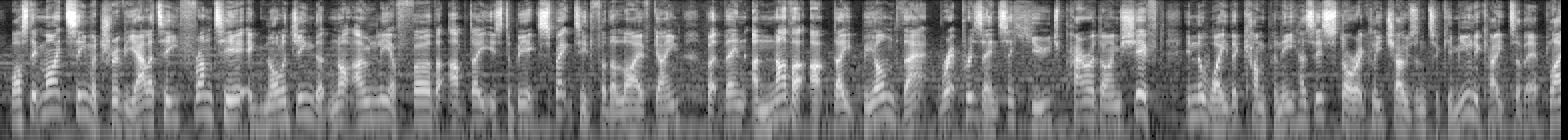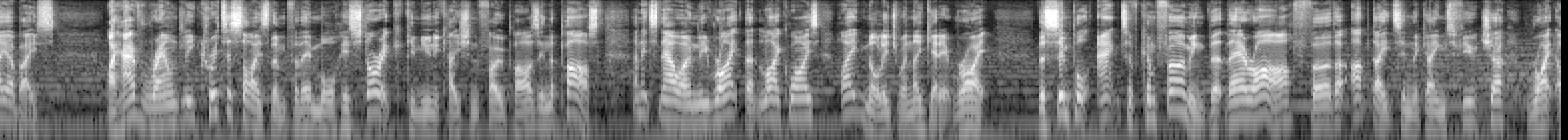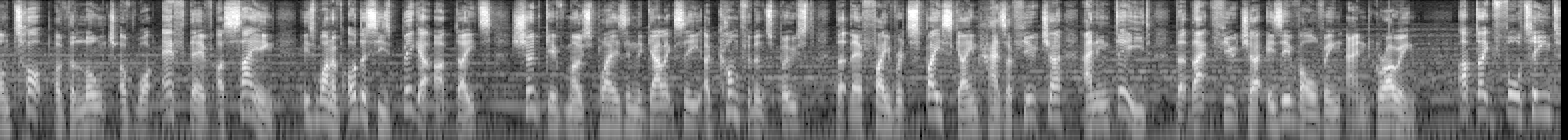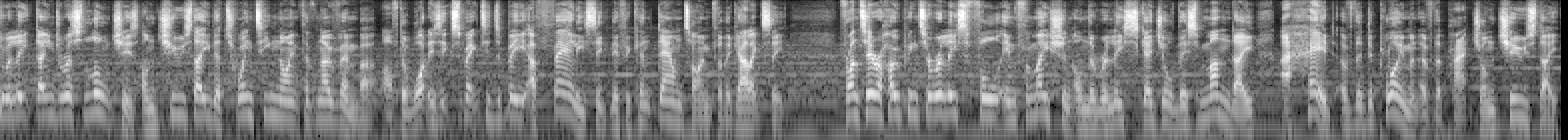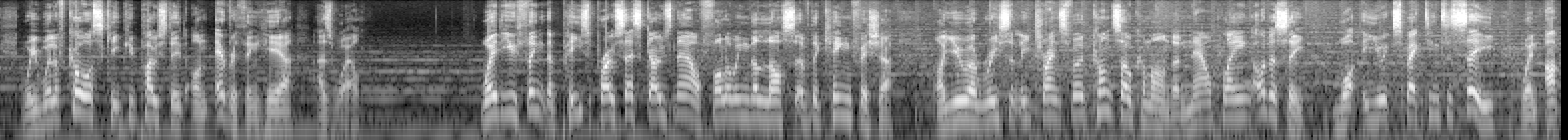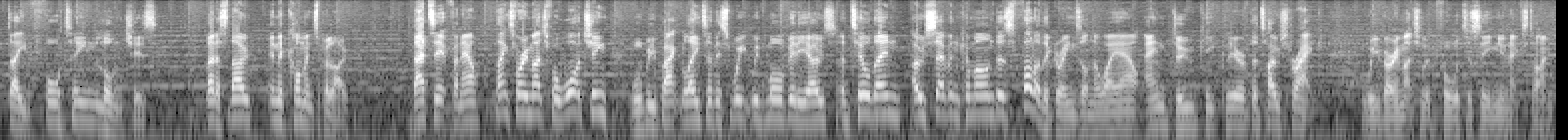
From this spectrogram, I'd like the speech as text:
Whilst it might seem a triviality Frontier acknowledging that not only a further update is to be expected for the live game but then another update beyond that represents a huge paradigm shift in the way the company has historically chosen to communicate to their player base. I have roundly criticised them for their more historic communication faux pas in the past and it's now only right that likewise I acknowledge when they get it right. The simple act of confirming that there are further updates in the games future right on top of the launch of what FDev are saying is one of Odyssey's bigger updates should give most players in the galaxy a confidence boost that their favourite space game has a future and indeed that that future is evolving and growing. Update 14 to Elite Dangerous launches on Tuesday the 29th of November after what is expected to be a fairly significant downtime for the galaxy. Frontier are hoping to release full information on the release schedule this Monday ahead of the deployment of the patch on Tuesday. We will of course keep you posted on everything here as well. Where do you think the peace process goes now following the loss of the Kingfisher? Are you a recently transferred console commander now playing Odyssey? What are you expecting to see when update 14 launches? Let us know in the comments below. That's it for now. Thanks very much for watching. We'll be back later this week with more videos. Until then 0 7 CMDRs follow the greens on the way out and do keep clear of the toast rack. We very much look forward to seeing you next time.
